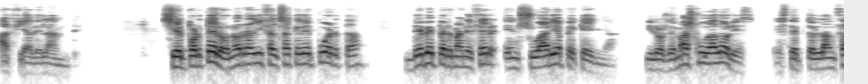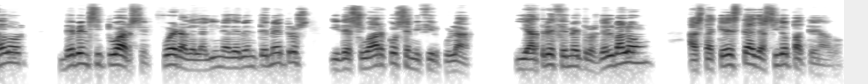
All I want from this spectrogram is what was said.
hacia adelante. Si el portero no realiza el saque de puerta, debe permanecer en su área pequeña y los demás jugadores, excepto el lanzador, deben situarse fuera de la línea de 20 metros y de su arco semicircular y a 13 metros del balón hasta que éste haya sido pateado.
